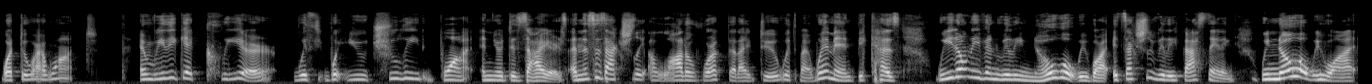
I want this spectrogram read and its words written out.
What do I want? And really get clear with what you truly want and your desires. And this is actually a lot of work that I do with my women because we don't even really know what we want. It's actually really fascinating. We know what we want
